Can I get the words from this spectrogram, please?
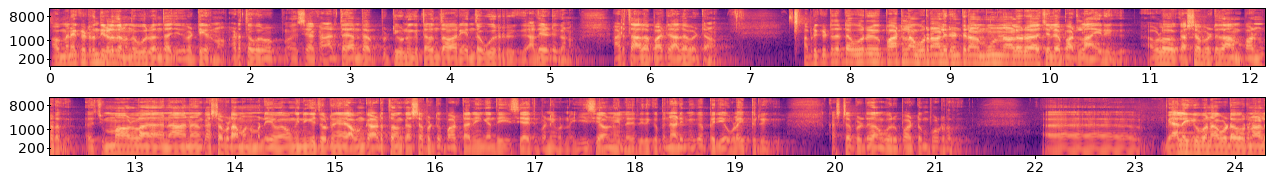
அவன் மெனக்கிட்ட இருந்து எழுதணும். அந்த ஊர் வந்தாச்சு. வெட்டிடணும். அடுத்த ஊர் சேர்க்கணும். அடுத்த அந்த டியூனுக்கு தகுந்தவாறு எந்த ஊர் இருக்குது அதை எடுக்கணும். அடுத்த அதை பாட்டு அதை வெட்டணும். அப்படி கிட்டத்தட்ட ஒரு பாட்டெலாம் ஒரு நாள் ரெண்டு நாள் மூணு நாள் வரை சில பாட்டெலாம் இருக்குது அவ்வளோ கஷ்டப்பட்டு தான் பண்ணுறது அது சும்மாவெல்லாம் நானும் கஷ்டப்படாமல் பண்ணி அவங்க நீங்கள் சொல்கிறீங்க அவங்க அடுத்தவங்க கஷ்டப்பட்டு பாட்டை நீங்கள் அந்த ஈஸியாக இது பண்ணி பண்ணணும் ஈஸியாகவும் இல்லை. இதுக்கு பின்னாடி மிகப்பெரிய உழைப்பு இருக்குது கஷ்டப்பட்டு தான் ஒரு பாட்டும் போடுறது. வேலைக்கு போனால் கூட ஒரு நாள்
